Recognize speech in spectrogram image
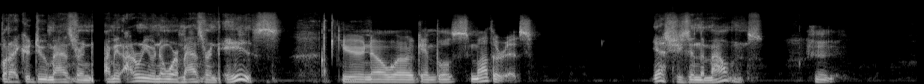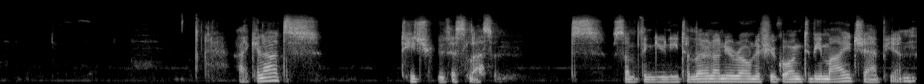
But I could do Mazrin. I mean, I don't even know where Mazrin is. You know where Gimbal's mother is. Yes, she's in the mountains. Hmm. I cannot teach you this lesson. It's something you need to learn on your own if you're going to be my champion.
